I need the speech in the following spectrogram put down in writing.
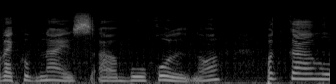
recognize uh, bukol. No? Pagka ho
